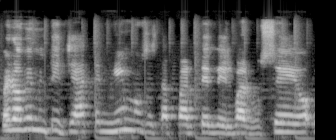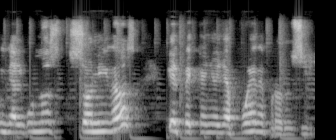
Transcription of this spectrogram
Pero obviamente ya tenemos esta parte del balbuceo y de algunos sonidos que el pequeño ya puede producir.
